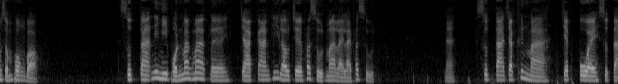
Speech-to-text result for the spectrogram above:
มสมพงศ์บอก สุตตะนี่มีผลมากๆเลย จากการที่เราเจอพระสูตรมาหลาย ๆ พระสูตรนะสุตตะจะขึ้นมา เจ็บป่วยสุตตะ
